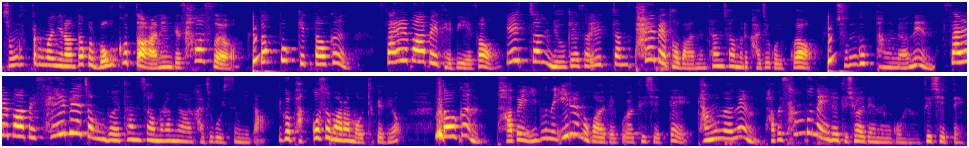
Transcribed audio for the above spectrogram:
중국 당면이랑 떡을 먹을 것도 아닌데 사왔어요. 떡볶이 떡은 쌀밥에 대비해서 1.6에서 1.8배 더 많은 탄수화물을 가지고 있고요. 중국 당면은 쌀밥의 3배 정도의 탄수화물 함량을 가지고 있습니다. 이걸 바꿔서 말하면 어떻게 돼요? 떡은 밥의 2분의 1을 먹어야 되고요, 드실 때. 당면은 밥의 3분의 1을 드셔야 되는 거예요, 드실 때.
